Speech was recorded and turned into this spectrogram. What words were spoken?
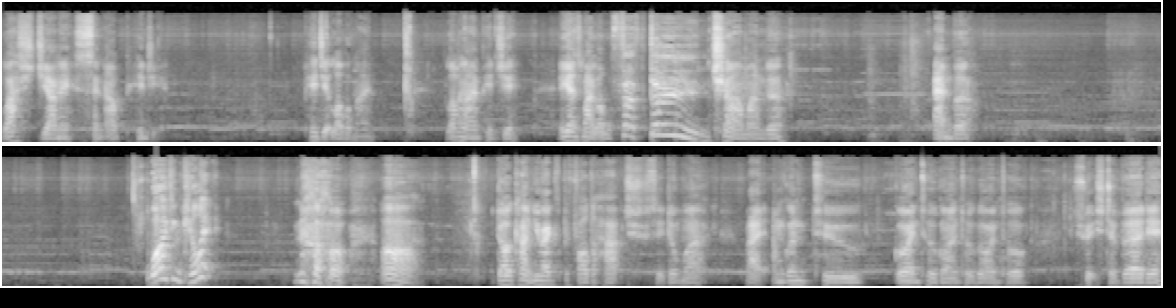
Lass Janice sent out Pidgey. Pidgey at level 9. Level 9 Pidgey against my level 15 Charmander. Ember. Well, I didn't kill it. No. Ah. Oh. Don't count your eggs before the hatch, so it don't work. Right, I'm going to go into, go into, go into, switch to Birdie.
